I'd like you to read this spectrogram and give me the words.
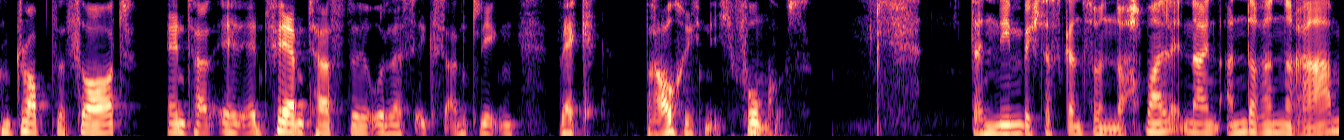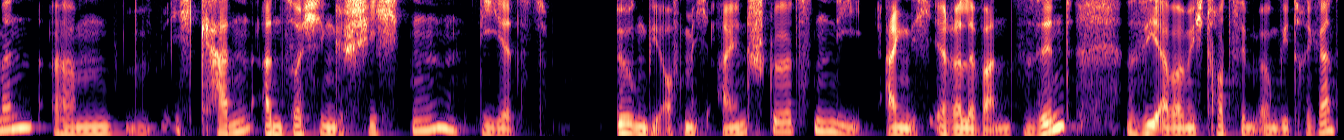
Drop the thought, Enter, äh, Entferntaste oder das X anklicken, weg. Brauche ich nicht. Fokus. Dann nehme ich das Ganze nochmal in einen anderen Rahmen. Ähm, ich kann an solchen Geschichten, die jetzt irgendwie auf mich einstürzen, die eigentlich irrelevant sind, sie aber mich trotzdem irgendwie triggern.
